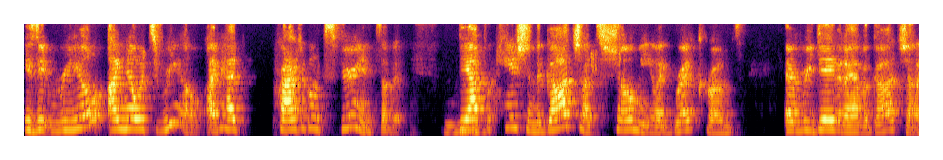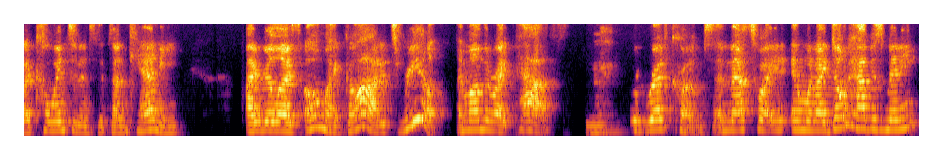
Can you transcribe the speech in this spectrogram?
Is it real? I know it's real. I've had practical experience of it. Mm-hmm. The application, the God shots show me like breadcrumbs every day that I have a God shot, a coincidence that's uncanny. I realize, oh my God, it's real. I'm on the right path mm-hmm. with breadcrumbs. And that's why, and when I don't have as many,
